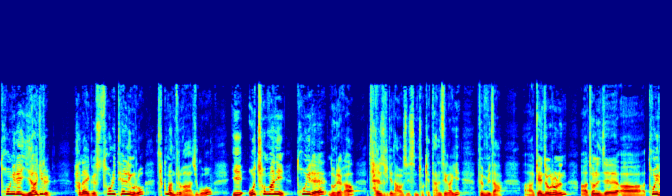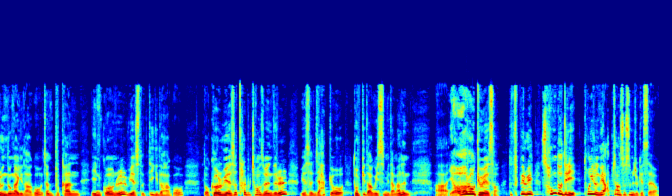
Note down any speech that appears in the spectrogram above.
통일의 이야기를 하나의 그 스토리텔링으로 자꾸 만들어가지고 이 5천만이 통일의 노래가 자연스럽게 나올 수 있으면 좋겠다는 생각이 듭니다. 아, 개인적으로는 아, 저는 이제 아, 통일 운동가기도 하고 전 북한 인권을 위해서도 뛰기도 하고 또 그걸 위해서 탈북 청소년들을 위해서 이제 학교 돕기도 하고 있습니다만은 아, 여러 교회에서 또 특별히 성도들이 통일 운동에 앞장섰으면 좋겠어요.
